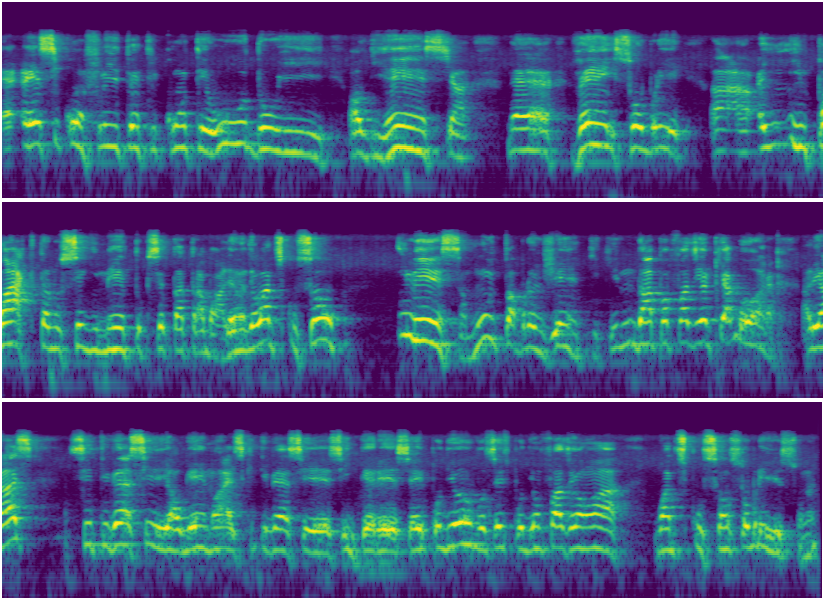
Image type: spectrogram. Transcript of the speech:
é, esse conflito entre conteúdo e audiência, né? vem sobre. A, impacta no segmento que você está trabalhando. É uma discussão imensa, muito abrangente, que não dá para fazer aqui agora. Aliás, se tivesse alguém mais que tivesse esse interesse aí, podiam, vocês podiam fazer uma, uma discussão sobre isso, né?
